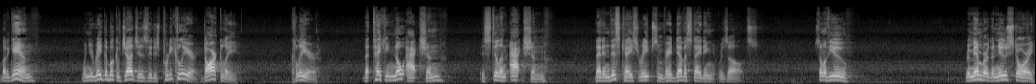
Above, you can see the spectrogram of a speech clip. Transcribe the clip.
But again, when you read the book of Judges, it is pretty clear, darkly clear, that taking no action is still an action that in this case reaps some very devastating results. Some of you remember the news story.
